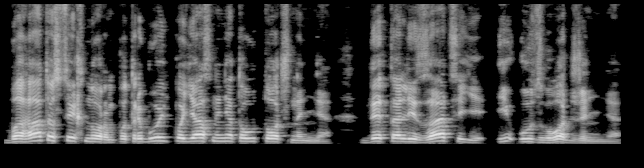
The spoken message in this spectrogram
Багато з цих норм потребують пояснення та уточнення, деталізації і узгодження.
